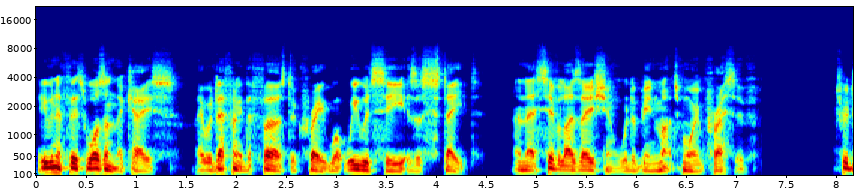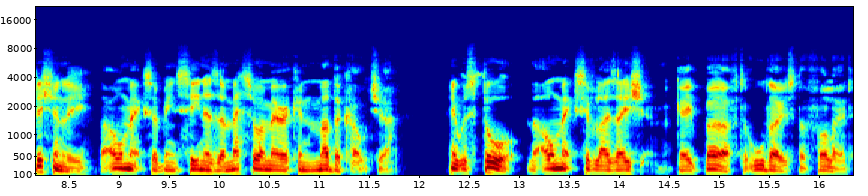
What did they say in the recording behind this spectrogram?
Even if this wasn't the case, they were definitely the first to create what we would see as a state, and their civilization would have been much more impressive. Traditionally, the Olmecs have been seen as a Mesoamerican mother culture. It was thought that Olmec civilization gave birth to all those that followed.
